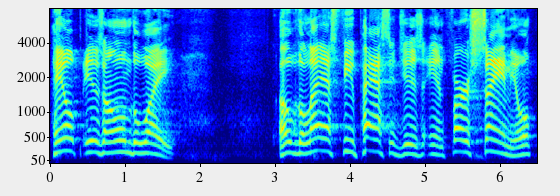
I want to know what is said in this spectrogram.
Help is on the way. Over the last few passages in 1 Samuel,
